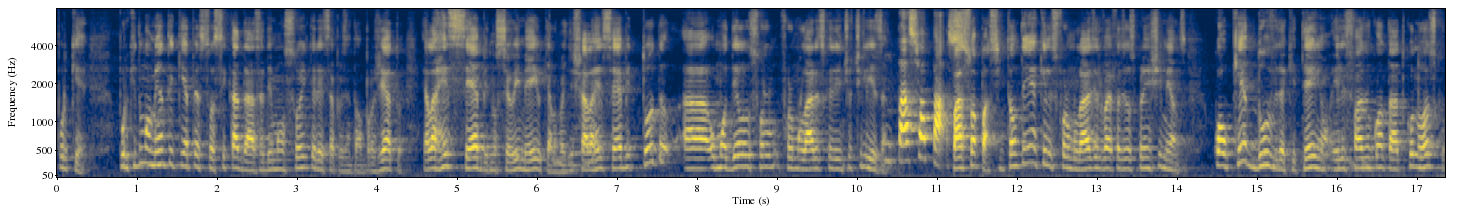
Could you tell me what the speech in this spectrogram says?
Por quê? Porque no momento em que a pessoa se cadastra, demonstrou interesse em apresentar um projeto, ela recebe no seu e-mail, que ela vai deixar, ela recebe todo a, o modelo dos formulários que a gente utiliza. Um passo a passo. Passo a passo. Então tem aqueles formulários, ele vai fazer os preenchimentos. Qualquer dúvida que tenham, eles fazem contato conosco.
